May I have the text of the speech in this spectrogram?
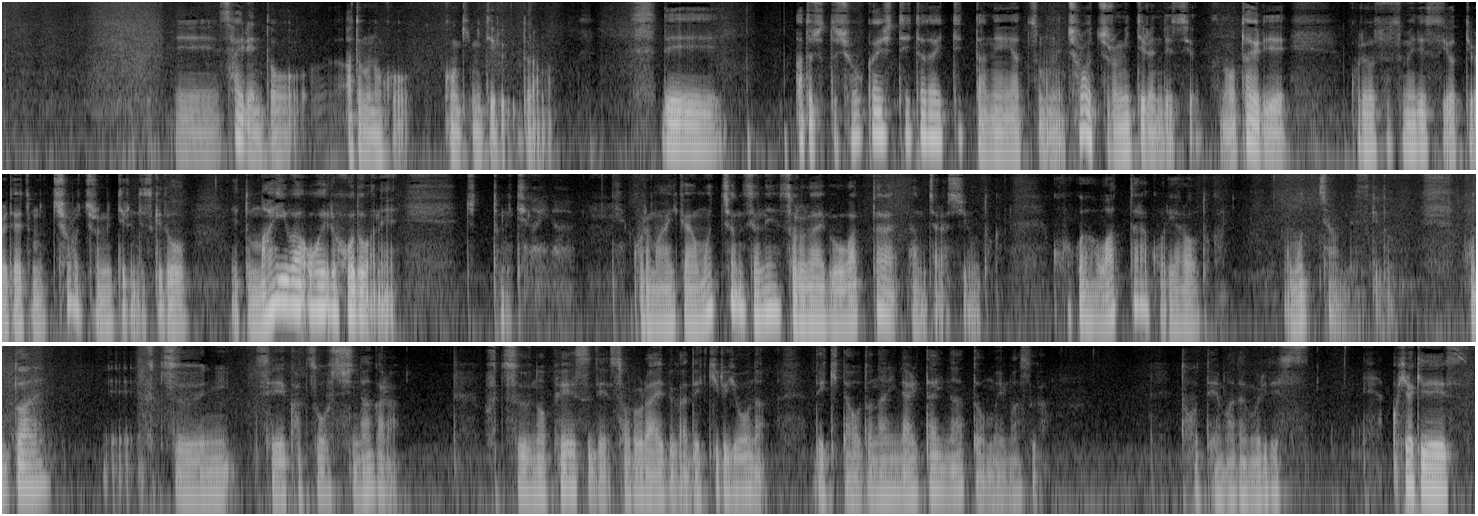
えー、サイレントアトムの子今期見てるドラマ。であとちょっと紹介していただいてたねやつもねちょろちょろ見てるんですよ。あのお便りでこれおすすめですよって言われたやつもちょろちょろ見てるんですけどえっと舞は終えるほどはねちょっと見てないな。これ毎回思っちゃうんですよね。ソロライブ終わったらなんちゃらしようとか。ここが終わったらこれやろうとか思っちゃうんですけど本当はね、えー、普通に生活をしながら普通のペースでソロライブができるようなできた大人になりたいなと思いますが到底まだ無理です。お開きです。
